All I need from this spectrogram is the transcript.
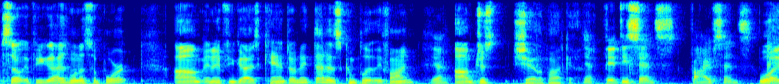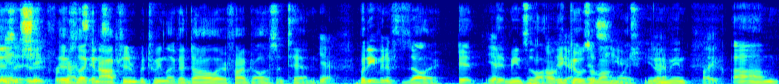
So if you guys want to support, um, and if you guys can't donate, that is completely fine. Yeah. Um, just share the podcast. Yeah. Fifty cents. Five cents. Well, A it's, it's, God's like an option between like a dollar, five dollars, and ten. Yeah. But even if it's a dollar, it Yeah. it means a lot. Oh, it yeah, goes a it's long way. huge. You know what I mean? Like Um,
